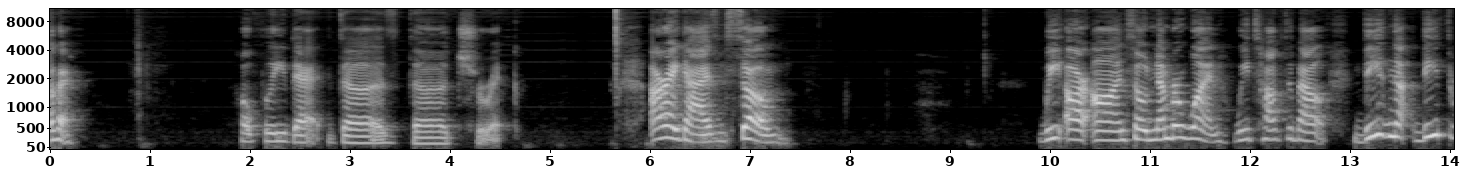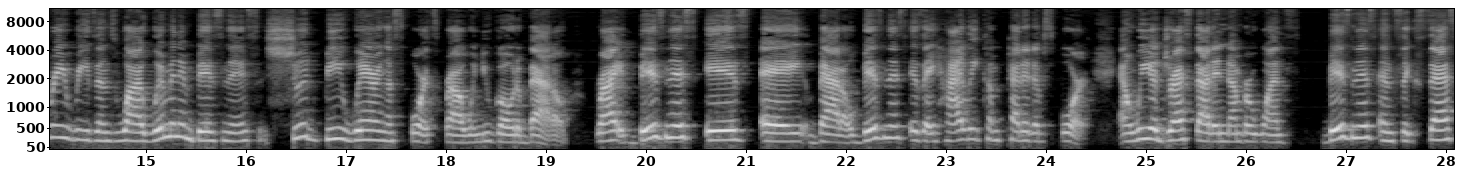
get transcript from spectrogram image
Okay. Hopefully that does the trick. All right, guys. So we are on. So number one, we talked about these these three reasons why women in business should be wearing a sports bra when you go to battle. Right? Business is a battle. Business is a highly competitive sport. And we addressed that in number one. Business and success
